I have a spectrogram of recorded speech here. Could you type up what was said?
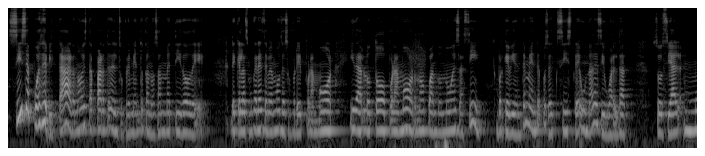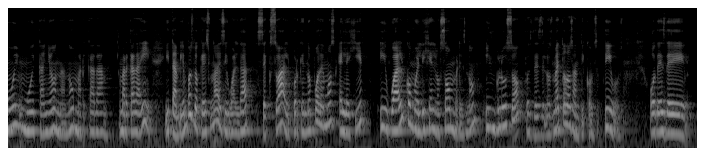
sí se puede evitar, ¿no? Esta parte del sufrimiento que nos han metido de, de que las mujeres debemos de sufrir por amor y darlo todo por amor, ¿no? Cuando no es así, porque evidentemente pues existe una desigualdad social muy, muy cañona, ¿no? Marcada, marcada ahí. Y también pues lo que es una desigualdad sexual, porque no podemos elegir igual como eligen los hombres, ¿no? Incluso pues desde los métodos anticonceptivos o desde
